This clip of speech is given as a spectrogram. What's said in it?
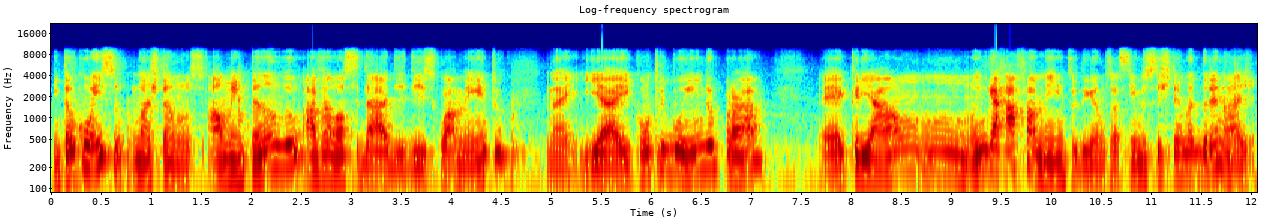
Então, com isso, nós estamos aumentando a velocidade de escoamento né? e aí contribuindo para é, criar um, um engarrafamento, digamos assim, do sistema de drenagem.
